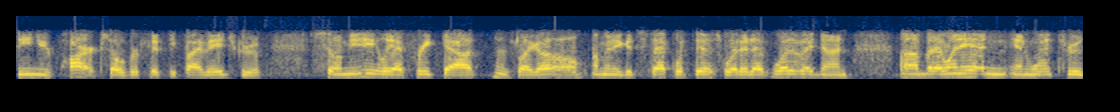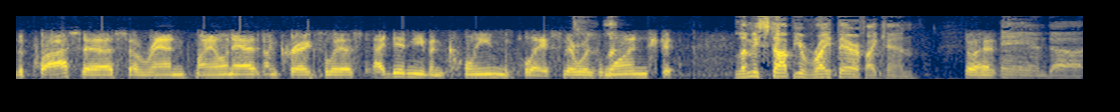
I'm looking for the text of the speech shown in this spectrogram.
senior parks over 55 age group so immediately I freaked out. It's like, oh, I'm going to get stuck with this. What did I, what have I done? Um, but I went ahead and, and went through the process. I ran my own ads on Craigslist. I didn't even clean the place. There was let, one. Sh- let me stop you right there, if I can. Go ahead. And uh,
